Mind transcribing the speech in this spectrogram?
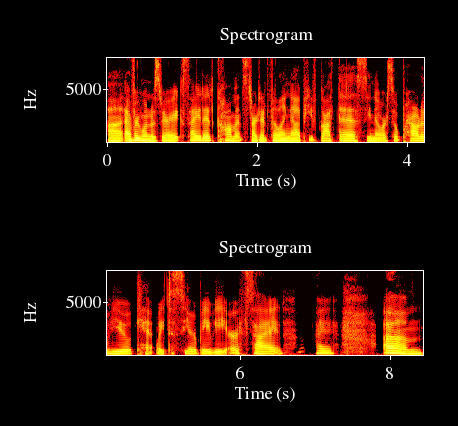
Uh, everyone was very excited. Comments started filling up. You've got this. You know, we're so proud of you. Can't wait to see your baby Earthside. I, um,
